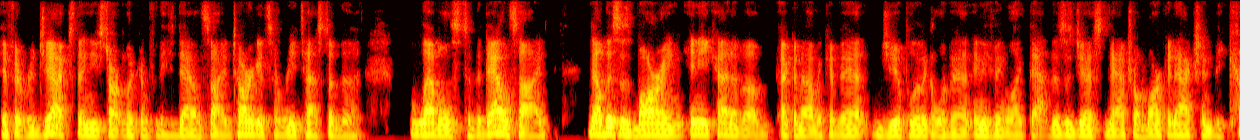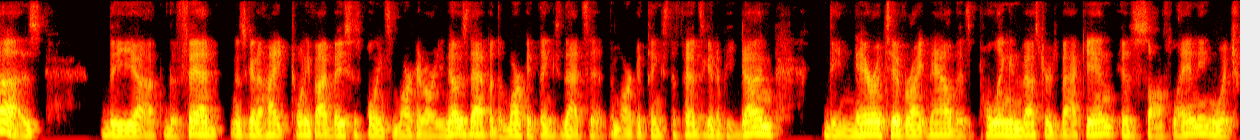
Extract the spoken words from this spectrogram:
if it rejects then you start looking for these downside targets and retest of the levels to the downside now, this is barring any kind of a economic event, geopolitical event, anything like that. This is just natural market action because the uh, the Fed is going to hike 25 basis points. The market already knows that, but the market thinks that's it. The market thinks the Fed's going to be done. The narrative right now that's pulling investors back in is soft landing, which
